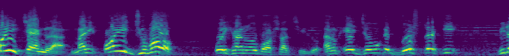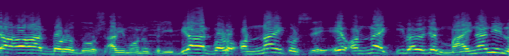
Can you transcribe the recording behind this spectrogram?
ওই চ্যাংরা মানে ওই যুবক ওইখানেও বসা ছিল। এখন এই যুবকের দোষটা কি? বিরাট বড় দোষ আমি মনে করি। বিরাট বড় অন্যায় করছে। এই অন্যায় কীভাবে যে মাইনা নিল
